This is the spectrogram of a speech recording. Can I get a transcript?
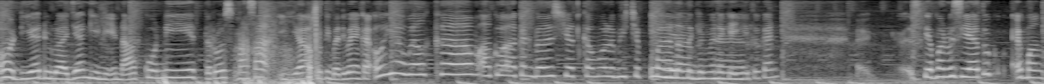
Oh dia dulu aja giniin aku nih Terus masa iya aku tiba-tiba yang kayak Oh ya welcome Aku akan balas chat kamu lebih cepat iya, Atau gimana bener. kayak gitu kan Setiap manusia tuh emang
